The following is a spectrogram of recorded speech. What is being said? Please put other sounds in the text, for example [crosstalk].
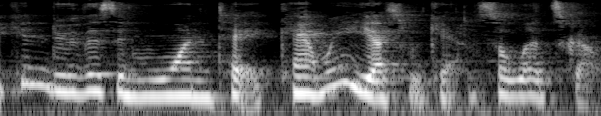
we can do this in one take, can't we? Yes, we can. So let's go.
